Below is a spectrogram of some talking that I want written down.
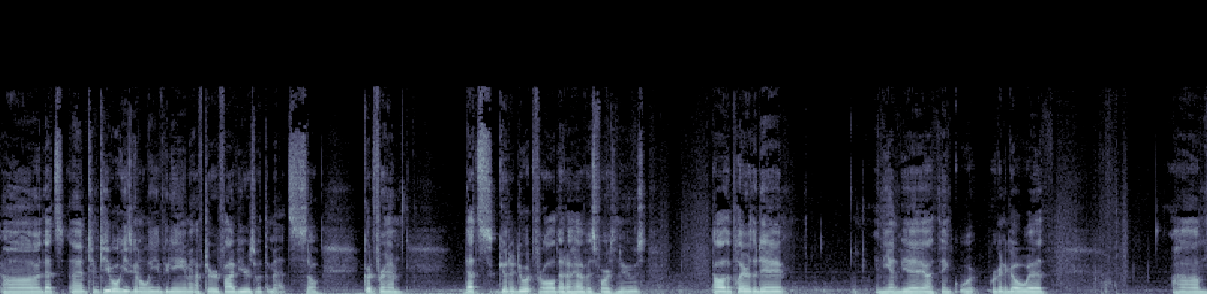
Uh, that's Tim Tebow. He's gonna leave the game after five years with the Mets. So, good for him. That's gonna do it for all that I have as far as news. Uh, the player of the day in the NBA, I think we're we're gonna go with. Um,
